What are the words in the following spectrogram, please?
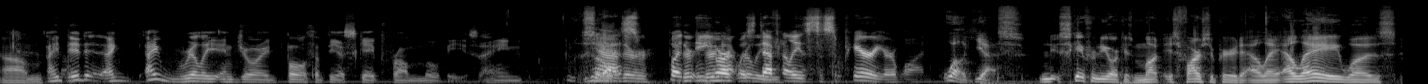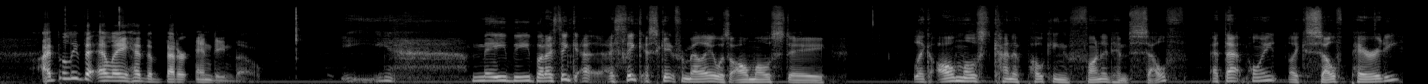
Um, I did. I I really enjoyed both of the Escape from movies. I mean, So- yeah, Yes, they're but they're- New they're York was really- definitely the superior one. Well, yes. Escape from New York is much is far superior to L.A. L.A. was I believe that L.A. had the better ending though. maybe, but I think I think Escape from L.A. was almost a like almost kind of poking fun at himself at that point, like self parody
